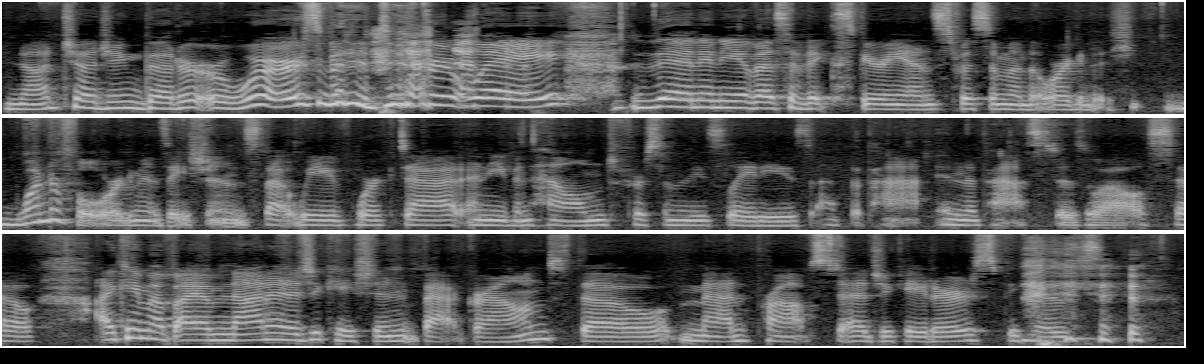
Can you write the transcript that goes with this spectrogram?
not judging better or worse, but a different way than any of us have experienced with some of the organ- wonderful organizations that we've worked at and even helmed for some of these ladies at the pa- in the past as well. So I came up, I am not an education background, though mad props to educators because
